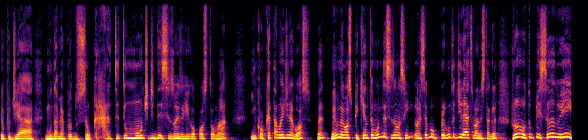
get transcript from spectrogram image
eu podia mudar minha produção. Cara, tem um monte de decisões aqui que eu posso tomar em qualquer tamanho de negócio, né? Mesmo negócio pequeno, tem um monte de decisão assim. Eu recebo pergunta direto lá no Instagram. João, eu tô pensando em.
